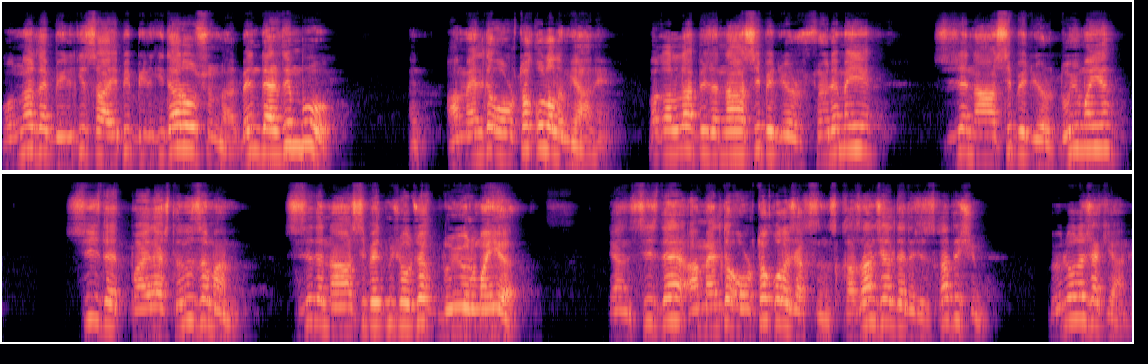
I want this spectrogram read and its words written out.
Onlar da bilgi sahibi, bilgidar olsunlar. Benim derdim bu. Yani amelde ortak olalım yani. Bak Allah bize nasip ediyor söylemeyi, size nasip ediyor duymayı. Siz de paylaştığınız zaman size de nasip etmiş olacak duyurmayı. Yani siz de amelde ortak olacaksınız. Kazanç elde edeceğiz kardeşim. Böyle olacak yani.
